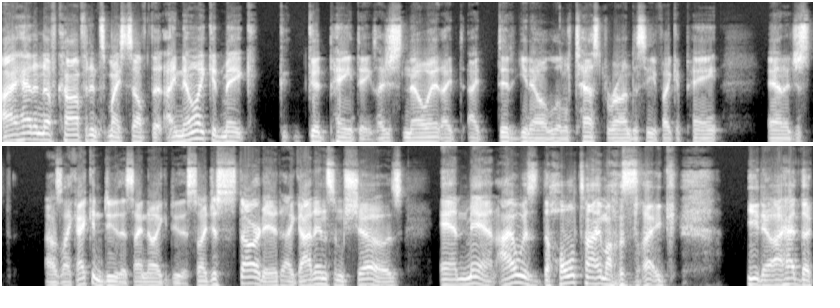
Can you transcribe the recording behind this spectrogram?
I had enough confidence in myself that I know I could make g- good paintings. I just know it. I I did you know a little test run to see if I could paint, and I just I was like I can do this. I know I can do this. So I just started. I got in some shows, and man, I was the whole time I was like. You know, I had the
